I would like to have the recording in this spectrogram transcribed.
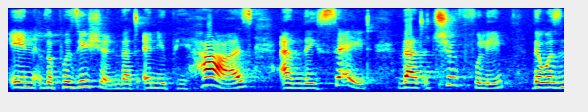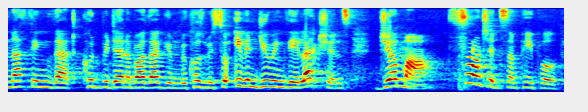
in the position that NUP has, and they said that truthfully, there was nothing that could be done about that argument because we saw even during the elections, Jema fronted some people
